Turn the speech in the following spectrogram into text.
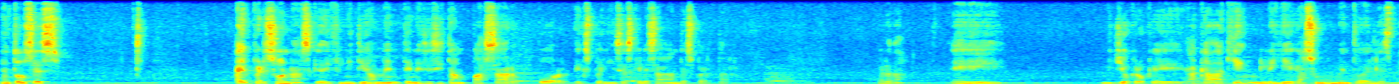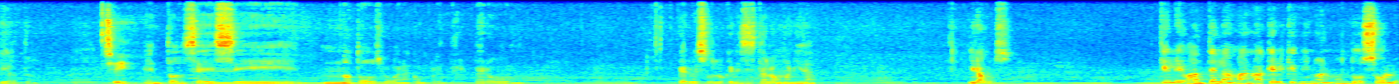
Entonces, hay personas que definitivamente necesitan pasar por experiencias que les hagan despertar. ¿Verdad? Eh, yo creo que a cada quien le llega su momento del despierto. Sí. Entonces, eh, no todos lo van a comprender, pero, pero eso es lo que necesita la humanidad. Mira vos, que levante la mano aquel que vino al mundo solo.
